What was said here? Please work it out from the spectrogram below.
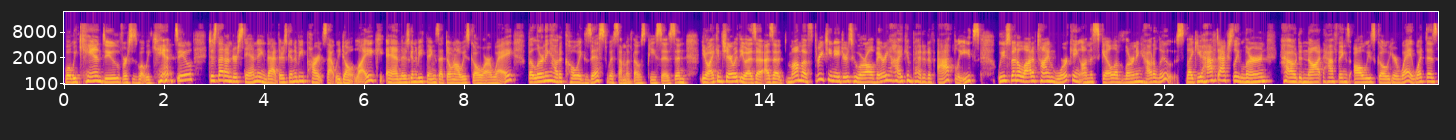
what we can do versus what we can't do. Just that understanding that there's going to be parts that we don't like and there's going to be things that don't always go our way, but learning how to co coexist with some of those pieces. And, you know, I can share with you as a as a mom of three teenagers who are all very high competitive athletes, we've spent a lot of time working on the skill of learning how to lose. Like you have to actually learn how to not have things always go your way. What does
